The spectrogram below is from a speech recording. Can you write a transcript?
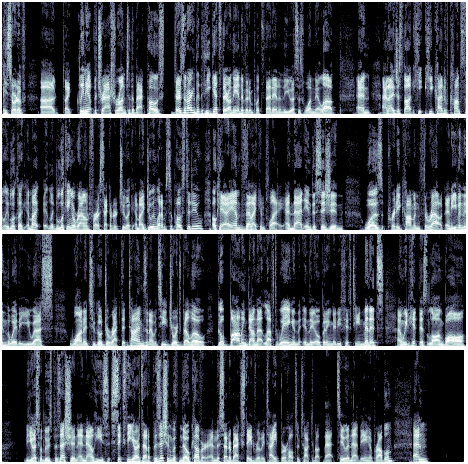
he's sort of uh, like cleaning up the trash run to the back post. There's an argument that he gets there on the end of it and puts that in, and the U.S. is one 0 up. And and I just thought he he kind of constantly looked like, am I like looking around for a second or two, like, am I doing what I'm supposed to do? Okay, I am. Then I can play. And that indecision was pretty common throughout, and even in the way the U.S. wanted to go direct at times, and I would see George Bello go bombing down that left wing in the, in the opening maybe 15 minutes, and we'd hit this long ball the U.S. would lose possession, and now he's 60 yards out of position with no cover. And the center back stayed really tight. Berhalter talked about that too, and that being a problem. And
